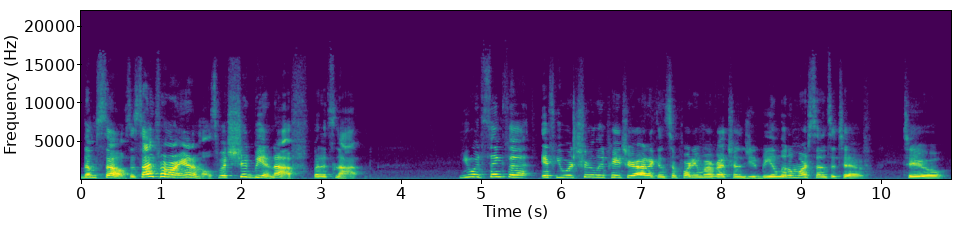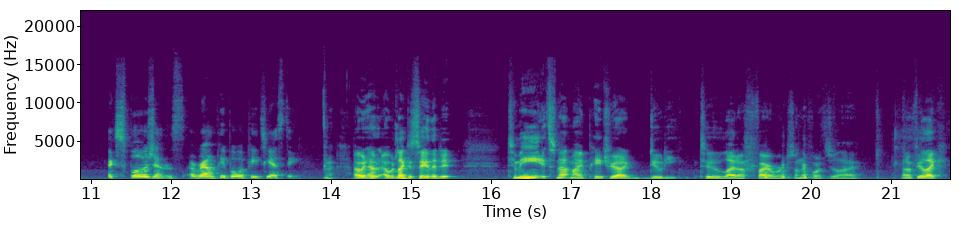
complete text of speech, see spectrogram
themselves, aside from our animals, which should be enough, but it's not. You would think that if you were truly patriotic and supporting our veterans, you'd be a little more sensitive to explosions around people with PTSD. I would have I would like to say that it to me it's not my patriotic duty to light off fireworks on the 4th of July. I don't feel like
